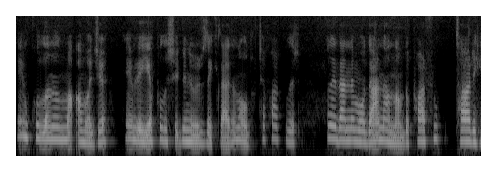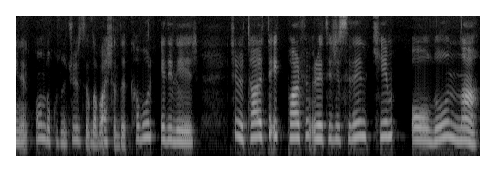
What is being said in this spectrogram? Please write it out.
hem kullanılma amacı hem de yapılışı günümüzdekilerden oldukça farklıdır. Bu nedenle modern anlamda parfüm tarihinin 19. yüzyılda başladığı kabul edilir. Şimdi tarihte ilk parfüm üreticisinin kim olduğuna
